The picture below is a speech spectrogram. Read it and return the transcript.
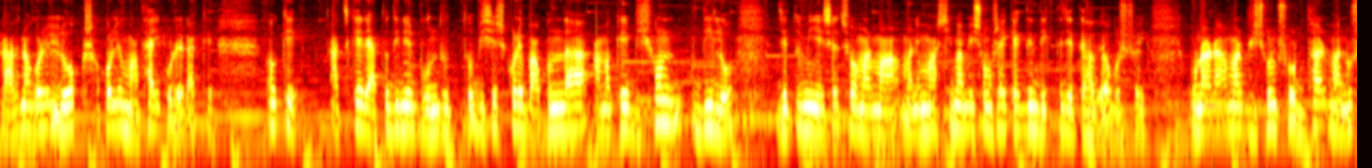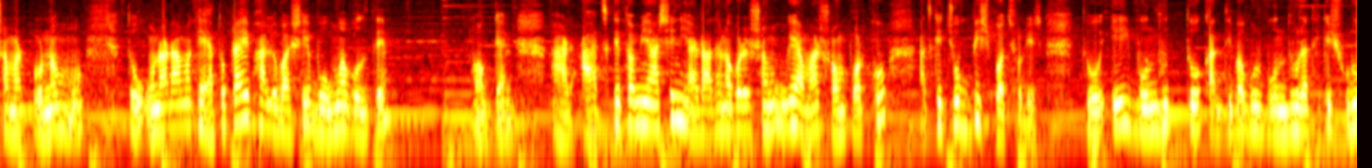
রাধানগরের লোক সকলে মাথায় করে রাখে। ওকে, আজকের এতদিনের বন্ধুত্ব, বিশেষ করে বাবনদা আমাকে ভীষণ দিল যে তুমি এসেছ আমার মা মানে মাসিমা মেসমশাইকে একদিন দেখতে যেতে হবে অবশ্যই। ওনারা আমার ভীষণ শ্রদ্ধার মানুষ, আমার প্রণম্য। তো ওনারা আমাকে এতটাই ভালোবাসে বৌমা বলতে অজ্ঞান। আর আজকে তো আমি আসিনি, আর রাধানগরের সঙ্গে আমার সম্পর্ক আজকে চব্বিশ বছরের। তো এই বন্ধুত্ব কান্তিবাবুর বন্ধুরা থেকে শুরু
